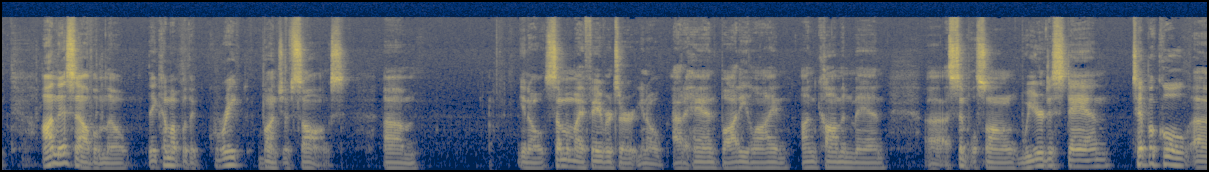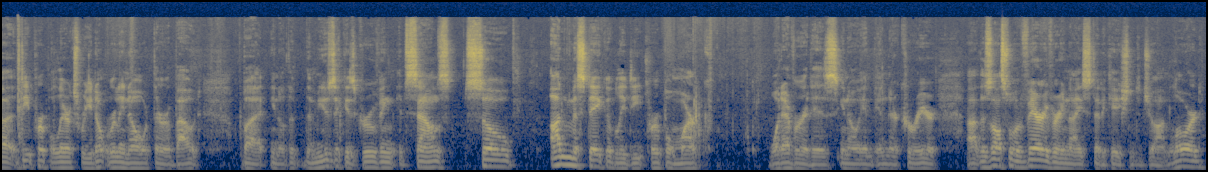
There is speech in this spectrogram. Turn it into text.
On this album, though, they come up with a great bunch of songs. Um, you know, some of my favorites are, you know, Out of Hand, Bodyline, Uncommon Man, uh, a simple song, Weirdistan, typical uh, Deep Purple lyrics where you don't really know what they're about, but, you know, the, the music is grooving. It sounds so unmistakably Deep Purple, Mark, whatever it is, you know, in, in their career. Uh, there's also a very, very nice dedication to Jon Lord.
